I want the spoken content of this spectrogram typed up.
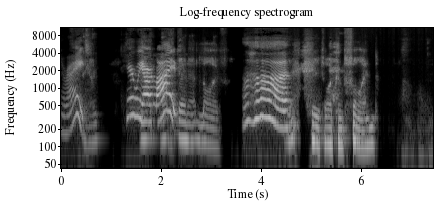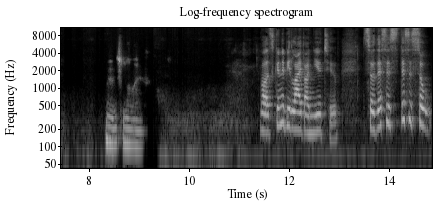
All right. There you go. Here we are live. Going out live. Aha. Let's see if I can find where it's live. Well, it's going to be live on YouTube. So this is this is so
